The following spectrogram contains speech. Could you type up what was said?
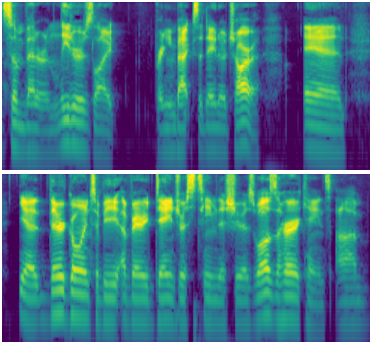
some veteran leaders like bringing back Zdeno Chara, and you know they're going to be a very dangerous team this year as well as the Hurricanes. Um,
